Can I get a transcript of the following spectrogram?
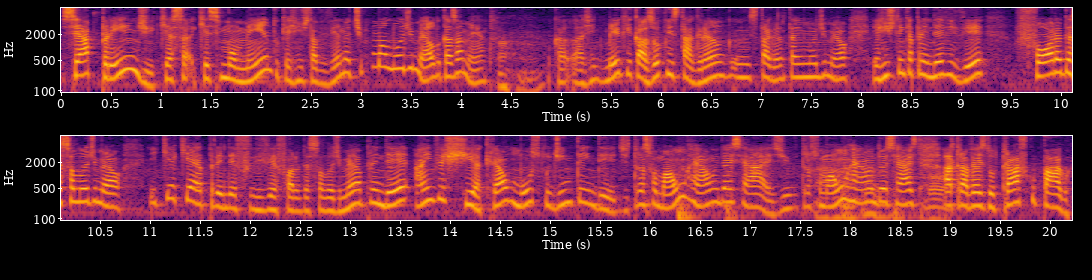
Você aprende que, essa, que esse momento que a gente está vivendo é tipo uma lua de mel do casamento. Ca- A gente meio que casou com o Instagram, o Instagram está em lua de mel. E a gente tem que aprender a viver fora dessa lua de mel. E o que, é que é aprender a viver fora dessa lua de mel? Aprender a investir, a criar o um músculo de entender, de transformar um real em dez reais, de transformar ah, um real em dois reais boa. através do tráfego pago,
